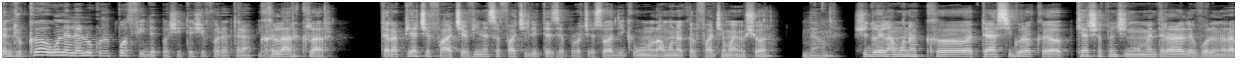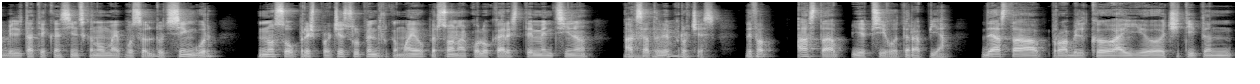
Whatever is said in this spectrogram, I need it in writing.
Pentru că unele lucruri pot fi depășite și fără terapie. Clar, clar. Terapia ce face? Vine să faciliteze procesul, adică unul la mână că îl face mai ușor Da. și doi la mână că te asigură că chiar și atunci în momentele alea de vulnerabilitate când simți că nu mai poți să-l duci singur, nu o să oprești procesul pentru că mai e o persoană acolo care să te mențină axată Mhm. pe proces. De fapt, asta e psihoterapia. De asta probabil că ai uh, citit în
